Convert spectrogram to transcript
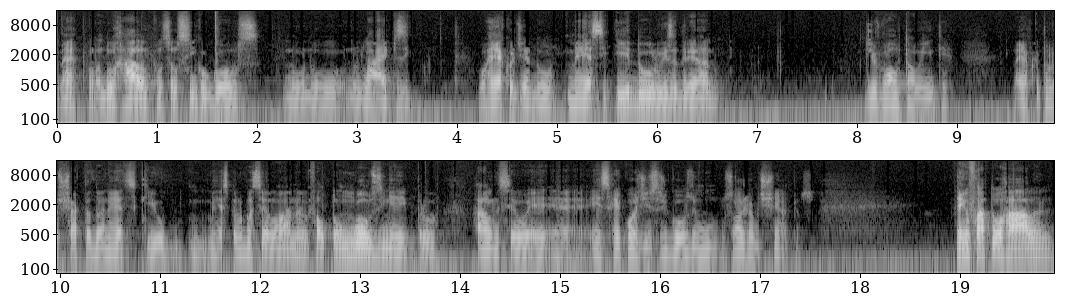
Né? Falando do Haaland com seus cinco gols no, no, no Leipzig. O recorde é do Messi e do Luiz Adriano, de volta ao Inter, na época pelo Shakhtar Donetsk, e o Messi pelo Barcelona. Faltou um golzinho aí pro Haaland ser é, é, esse recordista de gols em um só jogo de Champions. Tem o fator Haaland,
